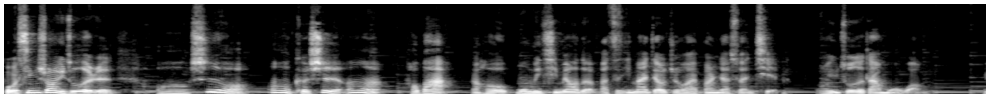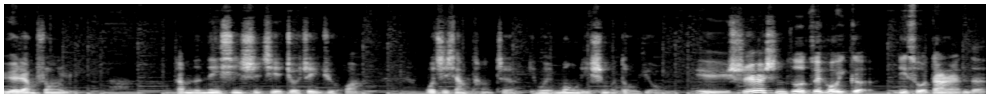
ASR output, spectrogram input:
火星双鱼座的人，哦，是哦，哦，可是，嗯，好吧，然后莫名其妙的把自己卖掉之后，还帮人家算钱。双鱼座的大魔王，月亮双鱼，他们的内心世界就这一句话。我只想躺着，因为梦里什么都有。与十二星座最后一个，理所当然的，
